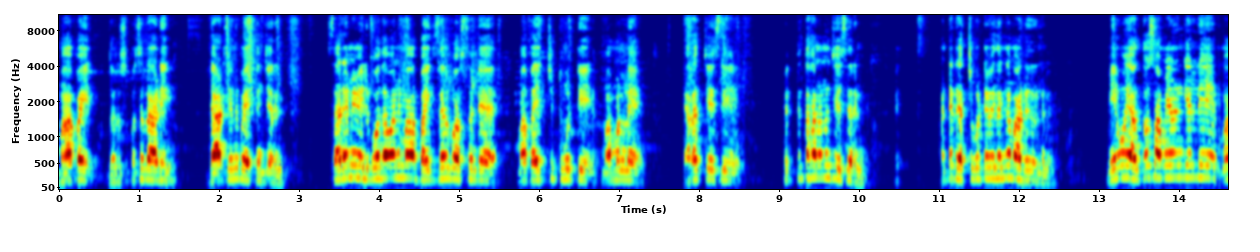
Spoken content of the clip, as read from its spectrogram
మాపై దురుసుపసలాడి దాడి చేయడానికి ప్రయత్నించారండి. సరే మేము వెళ్ళిపోదామని మా బైక్ దగ్గరకు వస్తుంటే మా బైక్ చుట్టుముట్టి మమ్మల్ని అరెస్ట్ చేసి వ్యక్తి తహనం చేశారండి. అంటే రెచ్చగొట్టే విధంగా మాట్లాడండి మేము ఎంతో సమయానికి వెళ్ళి మా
